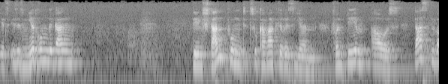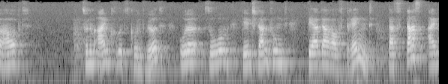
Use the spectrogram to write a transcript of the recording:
jetzt ist es mir darum gegangen, den Standpunkt zu charakterisieren, von dem aus das überhaupt zu einem Eingriffsgrund wird, oder so rum den Standpunkt, der darauf drängt, dass das ein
